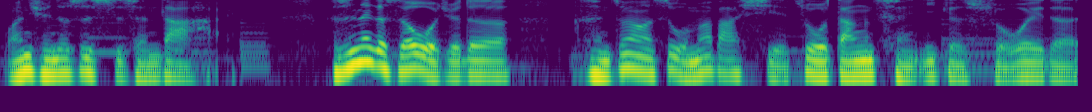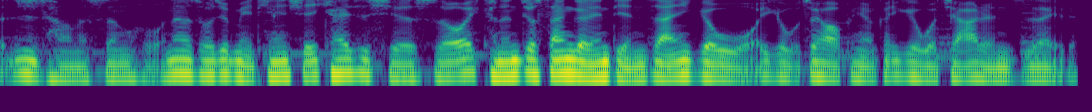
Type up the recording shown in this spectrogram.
完全都是石沉大海。可是那个时候，我觉得很重要的是，我们要把写作当成一个所谓的日常的生活。那个时候就每天写，一开始写的时候，可能就三个人点赞，一个我，一个我最好朋友，跟一个我家人之类的。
